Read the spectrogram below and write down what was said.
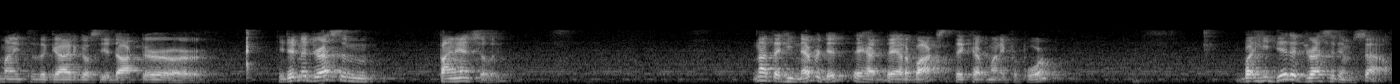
money to the guy to go see a doctor, or he didn't address him financially. Not that he never did. They had they had a box that they kept money for poor. But he did address it himself.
